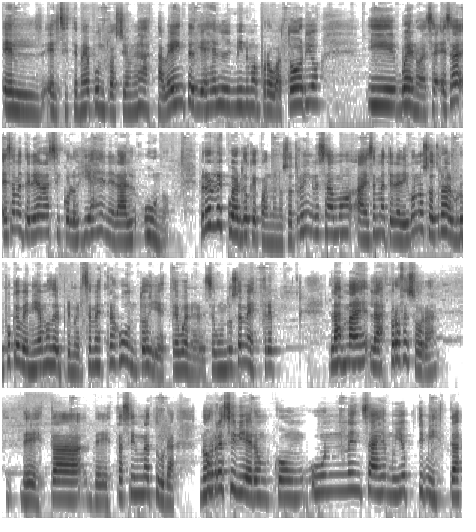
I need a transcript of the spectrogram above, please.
el, el sistema de puntuación es hasta 20, 10 es el mínimo aprobatorio. Y bueno, esa, esa, materia era Psicología General 1. Pero recuerdo que cuando nosotros ingresamos a esa materia, digo nosotros, al grupo que veníamos del primer semestre juntos, y este, bueno, era el segundo semestre, las, profesoras de esta, de esta asignatura nos recibieron con un mensaje muy optimista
